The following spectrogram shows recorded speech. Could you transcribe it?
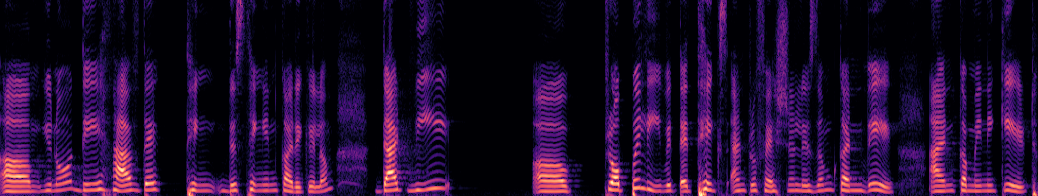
um, you know they have their thing this thing in curriculum that we uh, properly with ethics and professionalism convey and communicate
